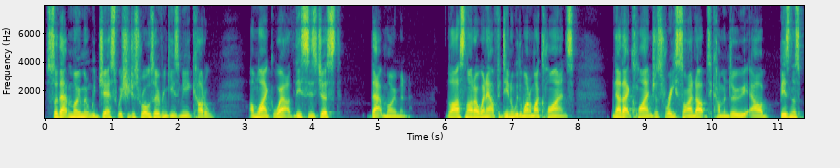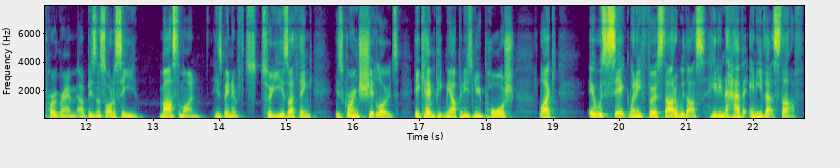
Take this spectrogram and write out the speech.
So, that moment with Jess where she just rolls over and gives me a cuddle, I'm like, wow, this is just that moment. Last night, I went out for dinner with one of my clients. Now, that client just re signed up to come and do our business program, our Business Odyssey mastermind. He's been at two years, I think. He's grown shitloads. He came pick me up in his new Porsche. Like, it was sick. When he first started with us, he didn't have any of that stuff.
